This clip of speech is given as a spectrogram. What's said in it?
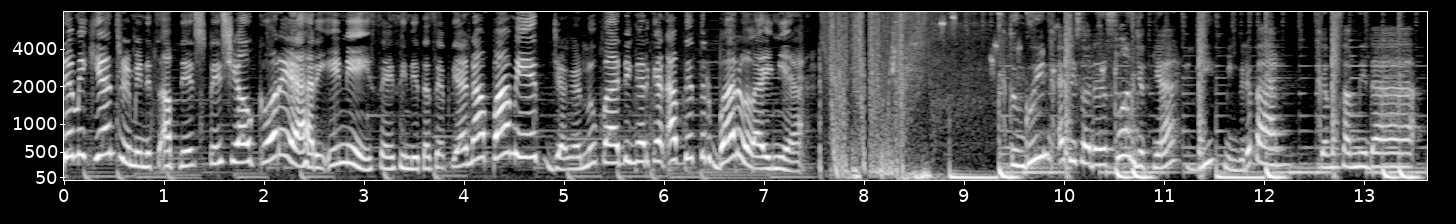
Demikian 3 Minutes Update spesial Korea hari ini. Saya Cindy Septiana pamit. Jangan lupa dengarkan update terbaru lainnya. Tungguin episode selanjutnya minggu depan. Gamsamnida.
